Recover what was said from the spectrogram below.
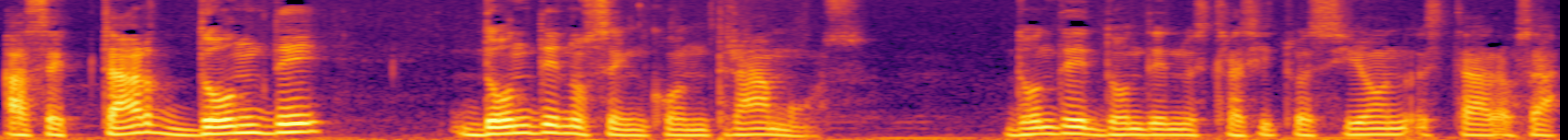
Aceptar dónde, dónde nos encontramos, dónde, dónde nuestra situación está. O sea,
